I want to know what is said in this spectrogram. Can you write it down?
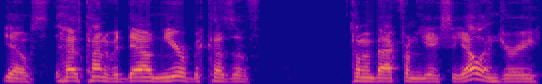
you know, has kind of a down year because of coming back from the ACL injury,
